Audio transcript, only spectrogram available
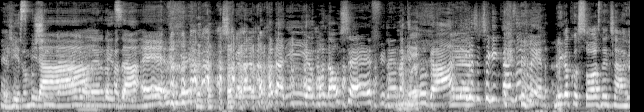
É, gente, vamos xingar a galera da padaria. É, xingar a galera da padaria, mandar o chefe, né, naquele é? lugar, e É. aí a gente chega em casa plena. Briga com o sós, né, Thiago?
